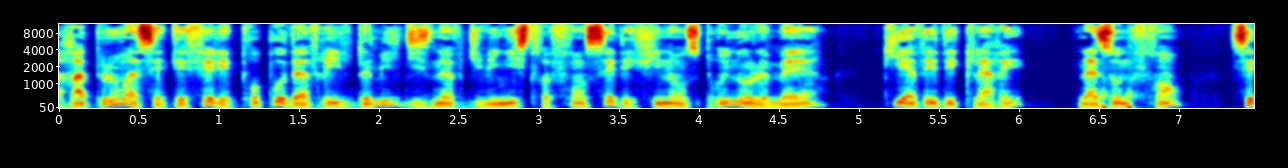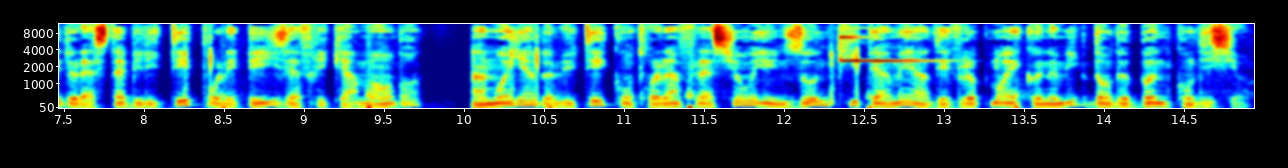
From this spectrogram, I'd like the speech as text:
Rappelons à cet effet les propos d'avril 2019 du ministre français des Finances Bruno Le Maire, qui avait déclaré, la zone franc, c'est de la stabilité pour les pays africains membres, un moyen de lutter contre l'inflation et une zone qui permet un développement économique dans de bonnes conditions.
